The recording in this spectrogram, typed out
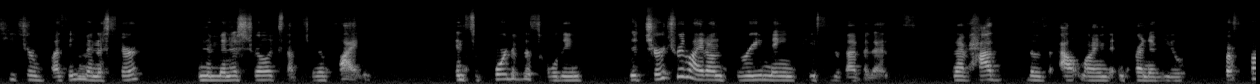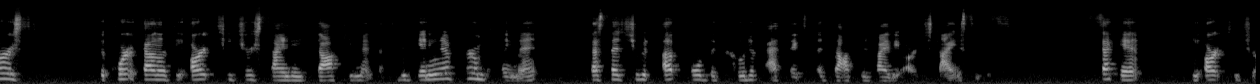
teacher was a minister and the ministerial exception applied. In support of this holding, the church relied on three main pieces of evidence, and I've had those outlined in front of you. But first, the court found that the art teacher signed a document at the beginning of her employment that said she would uphold the code of ethics adopted by the archdiocese. Second, the art teacher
